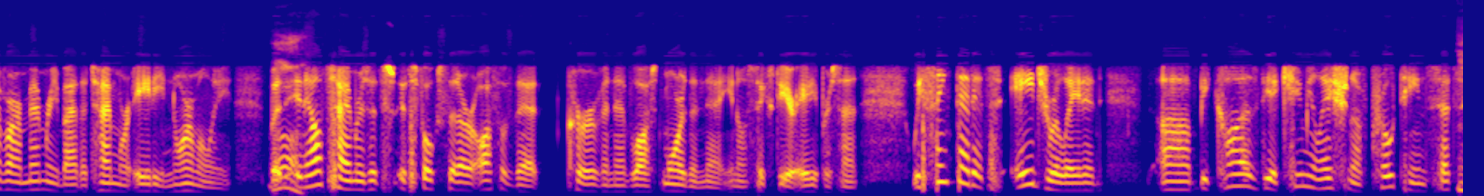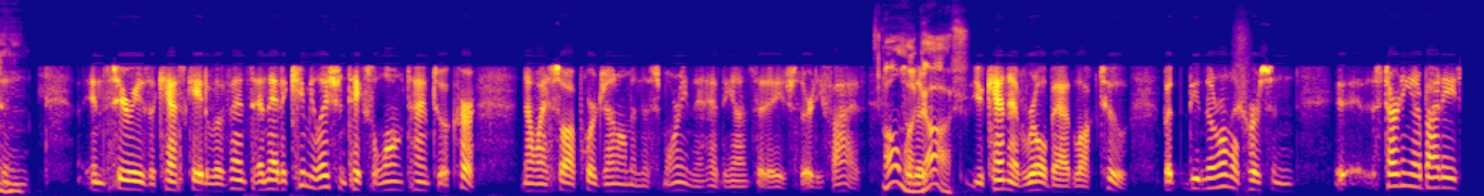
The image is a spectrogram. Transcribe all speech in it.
of our memory by the time we're 80 normally. But Oh. in Alzheimer's, it's it's folks that are off of that curve and have lost more than that, you know, 60 or 80%. We think that it's age related uh, because the accumulation of protein sets in in series a cascade of events, and that accumulation takes a long time to occur. Now, I saw a poor gentleman this morning that had the onset at age 35. Oh So my there- gosh! You can have real bad luck too. But the normal person, uh, starting at about age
